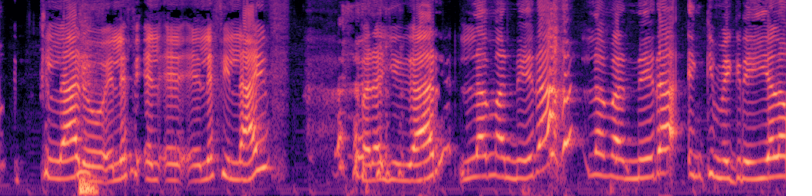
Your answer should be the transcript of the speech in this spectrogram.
Claro, el Efi, el, el, el Efi Life para llegar la manera, la manera en que me creía la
